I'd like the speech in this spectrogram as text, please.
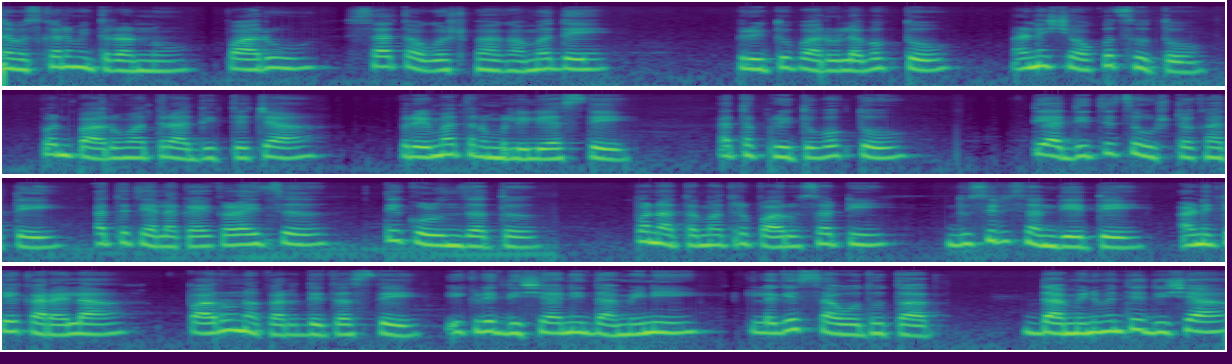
नमस्कार मित्रांनो पारू सात ऑगस्ट भागामध्ये. प्रीतू पारूला बघतो आणि शॉकच होतो पण पारू मात्र आदित्यच्या प्रेमात रमलेली असते. आता प्रीतू बघतो ती आदित्यचं उष्ट खाते. आता त्याला काय कळायचं ते कळून जातं. पण आता मात्र पारूसाठी दुसरी संधी येते आणि ते करायला पारू नकार देत असते. इकडे दिशा आणि दामिनी लगेच सावध होतात. दामिनी म्हणते दिशा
